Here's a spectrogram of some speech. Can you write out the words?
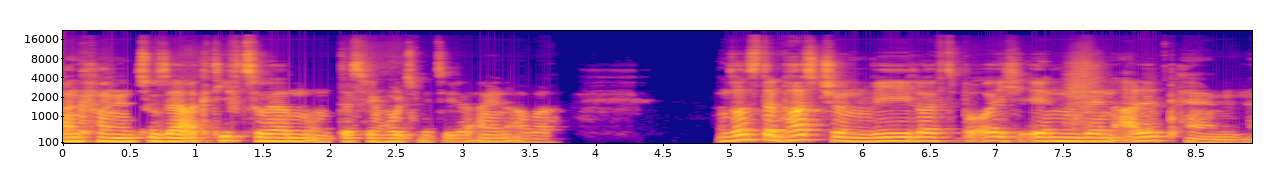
angefangen, zu sehr aktiv zu werden und deswegen holt es mir jetzt wieder ein. Aber ansonsten passt schon. Wie läuft's bei euch in den Alpen?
